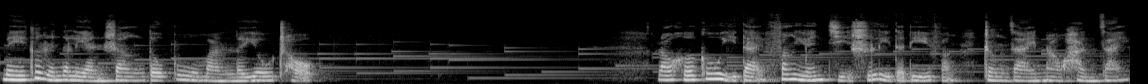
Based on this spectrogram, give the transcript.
每个人的脸上都布满了忧愁。老河沟一带，方圆几十里的地方正在闹旱灾。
